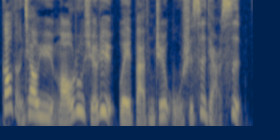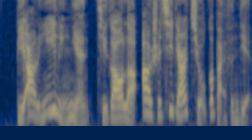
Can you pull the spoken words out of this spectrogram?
高等教育毛入学率为百分之五十四点四，比二零一零年提高了二十七点九个百分点。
